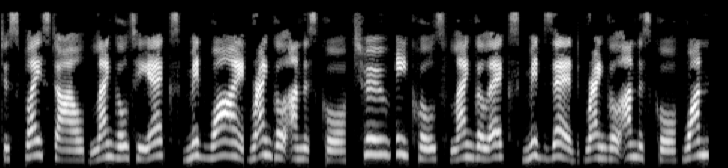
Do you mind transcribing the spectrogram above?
display style Langle TX mid y wrangle underscore two equals Langle x mid z wrangle underscore one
